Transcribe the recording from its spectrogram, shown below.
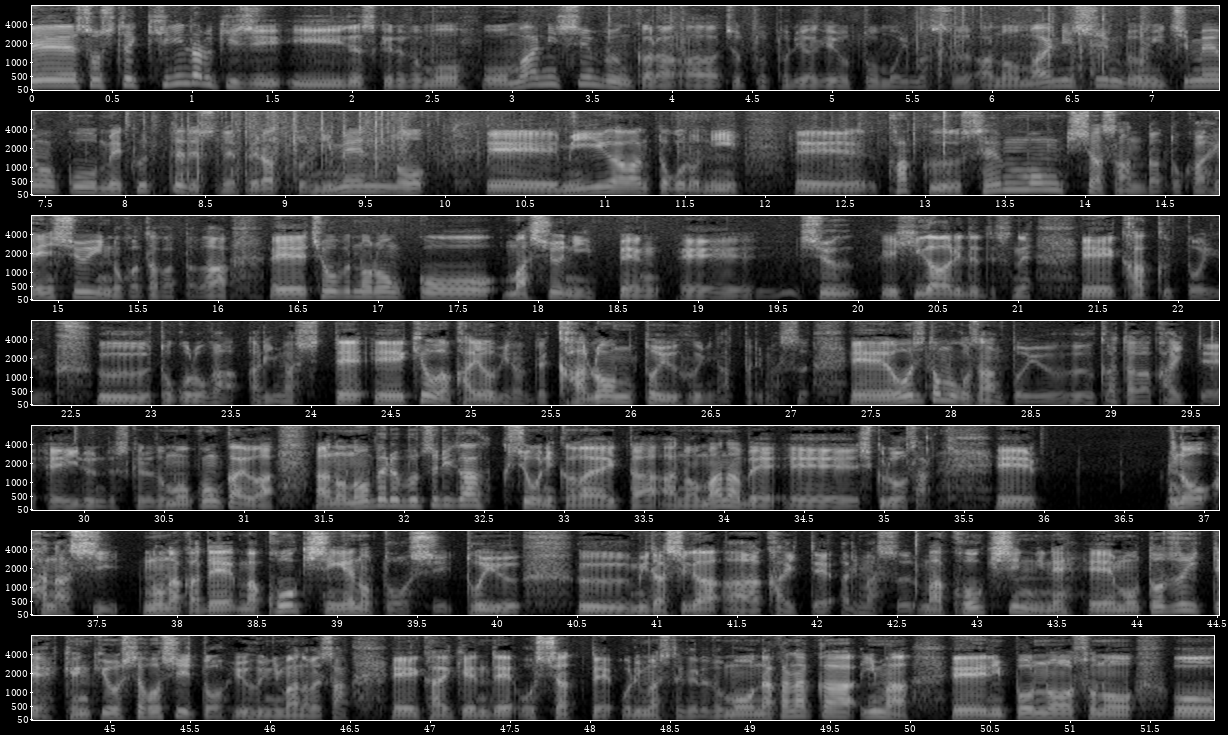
えー、そして気になる記事ですけれども毎日新聞からちょっと取り上げようと思います。あの毎日新聞一面をこうめくってですねペラッと2面の、えー、右側のところに、えー、各専門記者さんだとか編集員の方々が、え、長文の論考を、まあ、週に一遍、え、週日替わりでですね、え、書くというところがありまして、え、今日は火曜日なので過論というふうになっております、え、王子智子さんという方が書いて、いるんですけれども、今回は、あの、ノーベル物理学賞に輝いた、あの、真鍋、えー、宿郎さん、えーの話の中で、まあ、好奇心への投資という見出しが書いてあります。まあ、好奇心にね、えー、基づいて研究をしてほしいというふうに真鍋さん、えー、会見でおっしゃっておりましたけれども、なかなか今、えー、日本のその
